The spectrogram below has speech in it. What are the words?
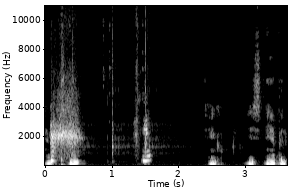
Snap. Snap. There you go. You're snapping.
